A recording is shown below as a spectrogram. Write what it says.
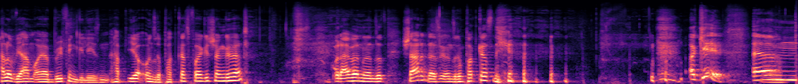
Hallo, wir haben euer Briefing gelesen. Habt ihr unsere Podcast-Folge schon gehört? Oder einfach nur ein Satz. Schade, dass ihr unseren Podcast nicht. okay. Ähm,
